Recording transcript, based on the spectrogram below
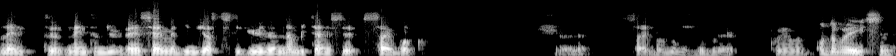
Lantern, Lantern diyorum. En sevmediğim Justice League üyelerinden bir tanesi Cyborg. Şöyle Cyborg'umuzu da buraya koyalım. O da buraya gitsin.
